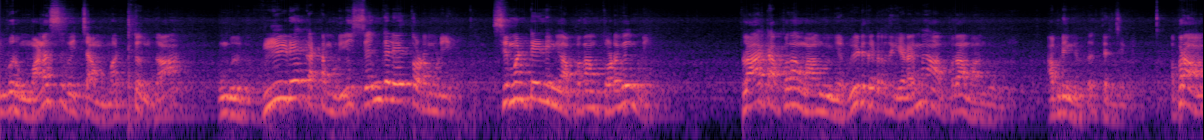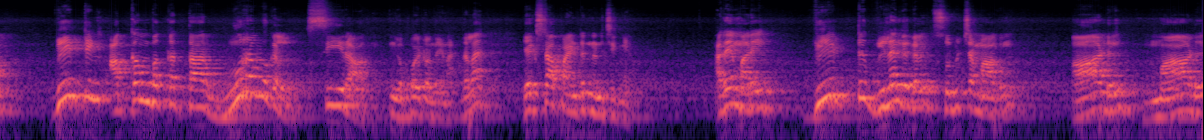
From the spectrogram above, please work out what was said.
இவர் மனசு வச்சா மட்டும்தான் உங்களுக்கு வீடே கட்ட முடியும் செங்கலே தொட முடியும். சிமெண்ட்டே நீங்கள் அப்போ தான் தொடவே முடியும். ஃப்ளாட் அப்போ தான் வாங்குவீங்க. வீடு கட்டுறதுக்கு இடமே அப்போ தான் வாங்குவீங்க. அப்படிங்கிறத தெரிஞ்சுங்க அப்புறம் வீட்டின் அக்கம்பக்கத்தார் உறவுகள் சீராகும். இங்கே போயிட்டு வந்தீங்கன்னா இதெல்லாம் எக்ஸ்ட்ரா பாயிண்ட்டுன்னு நினச்சிங்க அதே மாதிரி வீட்டு விலங்குகள் சுபிட்சமாகும். ஆடு மாடு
